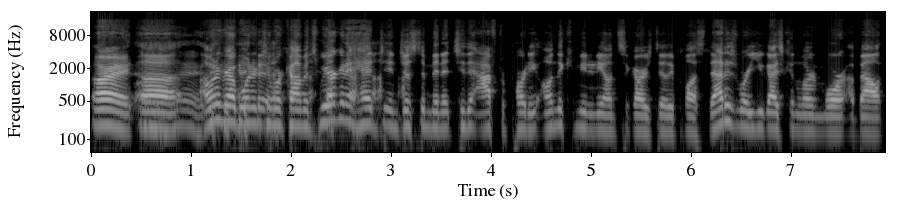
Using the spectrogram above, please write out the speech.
All right. Oh, uh, man. I want to grab one or two more comments. We are going to head in just a minute to the after party on the community on Cigars Daily Plus. That is where you guys can learn more about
